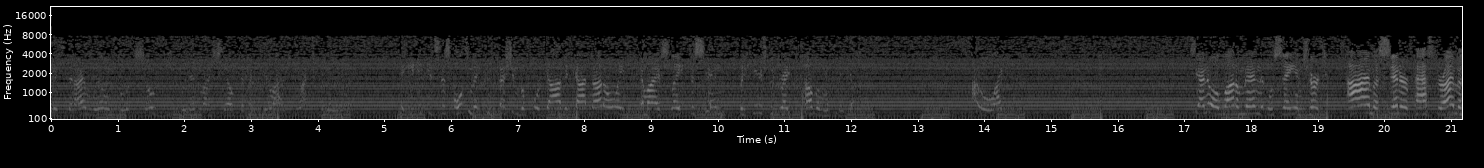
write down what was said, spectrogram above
but it's that I'm willing to look so deep within myself that I realize who I truly am. It, it, it's this ultimate confession before God that God, not only am I a slave to sin, but here's the great problem with me, God. I. See, I know a lot of men that will say in church, I'm a sinner, Pastor. I'm a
